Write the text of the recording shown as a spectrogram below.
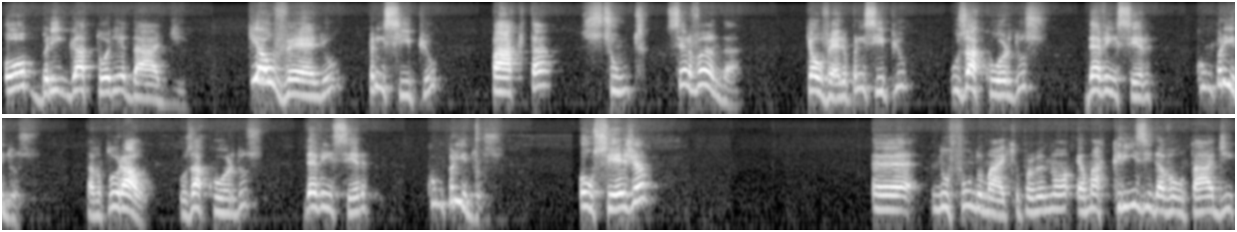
obrigatoriedade que é o velho princípio pacta sunt servanda, que é o velho princípio, os acordos devem ser cumpridos. Está no plural. Os acordos devem ser cumpridos. Ou seja, é, no fundo, Mike, o problema é uma crise da vontade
